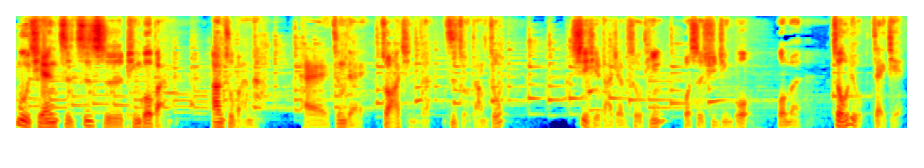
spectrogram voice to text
目前只支持苹果版，安卓版呢？还正在抓紧的制作当中，谢谢大家的收听，我是徐静波，我们周六再见。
